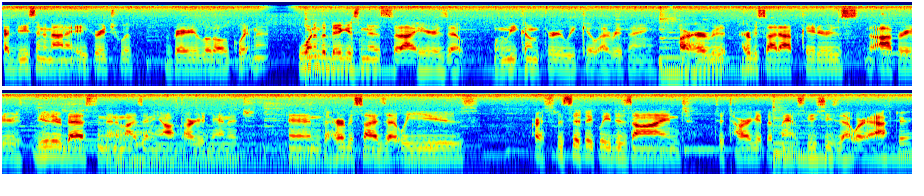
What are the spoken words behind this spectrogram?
a decent amount of acreage with very little equipment. One of the biggest myths that I hear is that when we come through, we kill everything. Our herbicide applicators, the operators, do their best to minimize any off-target damage. And the herbicides that we use are specifically designed to target the plant species that we're after.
